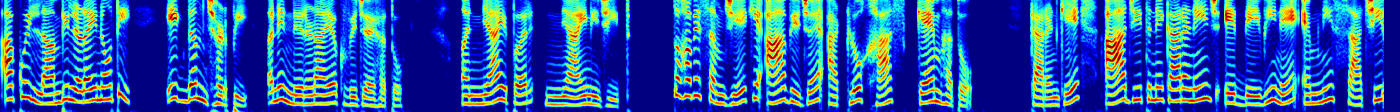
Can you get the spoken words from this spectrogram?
આ કોઈ લાંબી લડાઈ નહોતી એકદમ ઝડપી અને નિર્ણાયક વિજય હતો. અન્યાય પર ન્યાયની જીત. તો હવે સમજીએ કે આ વિજય આટલો ખાસ કેમ હતો? કારણ કે આ જીતને કારણે જ એ દેવીને એમની સાચી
